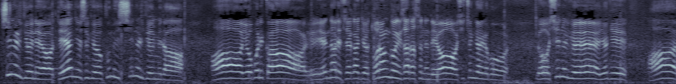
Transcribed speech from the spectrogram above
신일교회네요. 대한예수교 구미 신일교회입니다. 아, 요 보니까 옛날에 제가 이제 도랑동에 살았었는데요. 시청자 여러분, 요 신일교회 여기, 아,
